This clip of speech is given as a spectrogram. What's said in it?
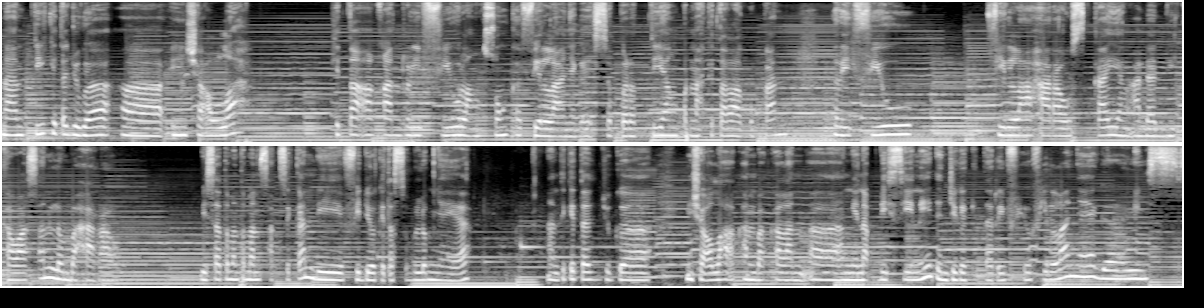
Nanti kita juga uh, insya Allah kita akan review langsung ke villanya guys seperti yang pernah kita lakukan review Villa Harau Sky yang ada di kawasan Lembah Harau. Bisa teman-teman saksikan di video kita sebelumnya ya. Nanti kita juga insya Allah akan bakalan uh, nginap di sini dan juga kita review villanya ya guys.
